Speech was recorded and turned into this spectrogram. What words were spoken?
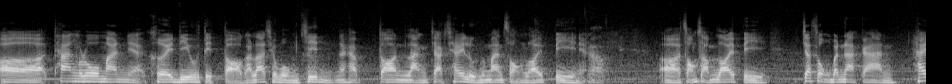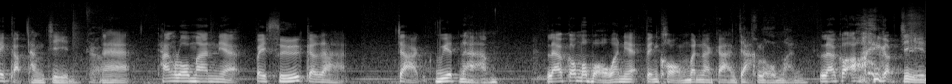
เอ่อทางโรมันเนี่ยเคยดีลติดต่อกับราชวงศ์จิ้นนะครับตอนหลังจากใช้หลุนประมาณ 200 ปีเนี่ยครับสองสามร้อยปี จะส่งบรรณาการให้กับทางจีนครับนะฮะทางโรมันเนี่ยไปซื้อกระดาษจากเวียดนาม แล้วก็มาบอกว่าเนี่ยเป็นของบรรณาการจากโรมัน แล้วก็เอาให้กับจีน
